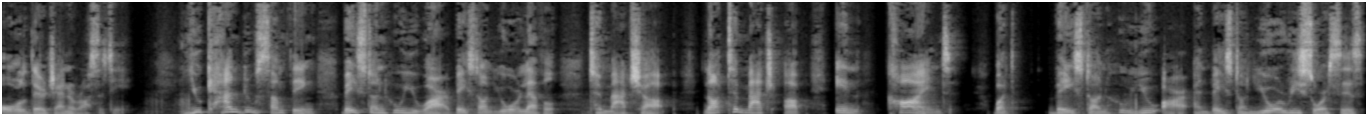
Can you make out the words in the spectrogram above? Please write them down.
all their generosity. You can do something based on who you are, based on your level to match up, not to match up in kind, but based on who you are and based on your resources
